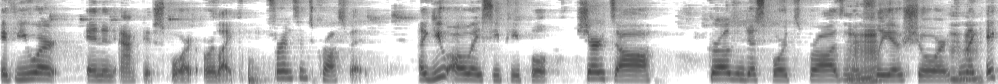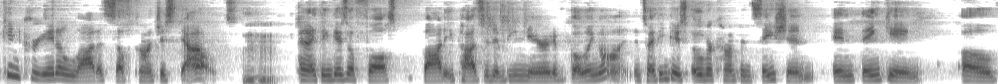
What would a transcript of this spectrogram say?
if you are in an active sport or like for instance CrossFit. Like you always see people shirts off, girls in just sports bras and their mm-hmm. Fleo shorts. And like mm-hmm. it can create a lot of self-conscious doubts. Mm-hmm. And I think there's a false body positivity narrative going on. And so I think there's overcompensation in thinking of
